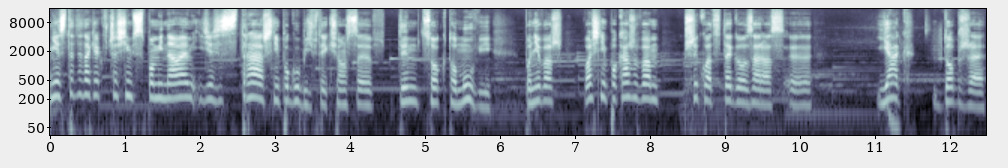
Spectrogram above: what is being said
Niestety, tak jak wcześniej wspominałem, idzie się strasznie pogubić w tej książce, w tym, co kto mówi, ponieważ właśnie pokażę wam przykład tego zaraz, y, jak dobrze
